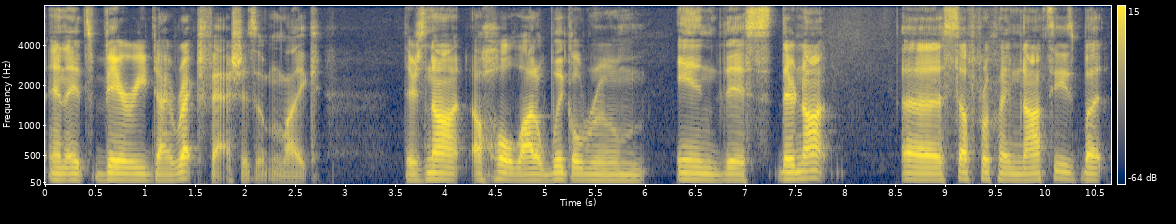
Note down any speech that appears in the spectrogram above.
and it's very direct fascism. Like there's not a whole lot of wiggle room in this. They're not uh, self-proclaimed Nazis, but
